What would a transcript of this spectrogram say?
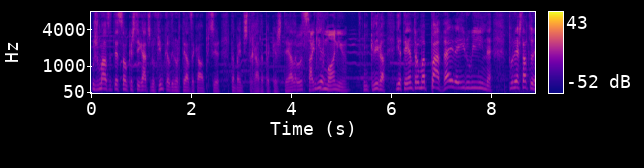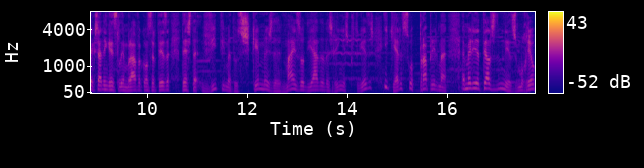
os maus até são castigados no fim, porque a Leonor Teles acaba por ser também desterrada para Castela. Pô, Sai de demónio. Incrível. E até entra uma padeira heroína. Por esta altura que já ninguém se lembrava, com certeza, desta vítima dos esquemas da mais odiada das rainhas portuguesas e que era sua própria irmã. A Maria Teles de Menezes morreu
